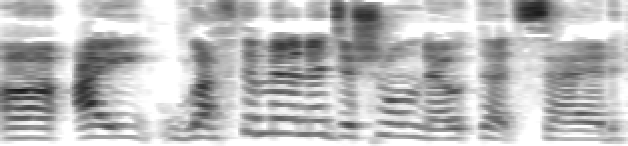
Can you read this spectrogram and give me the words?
uh, I left them an additional note that said,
